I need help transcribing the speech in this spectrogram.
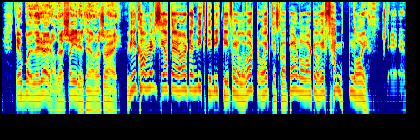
det er jo både rørende og irriterende å høre. Vi kan vel si at dere har vært en viktig brikke i forholdet vårt, og ekteskapet har nå vart i over 15 år. Det er,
